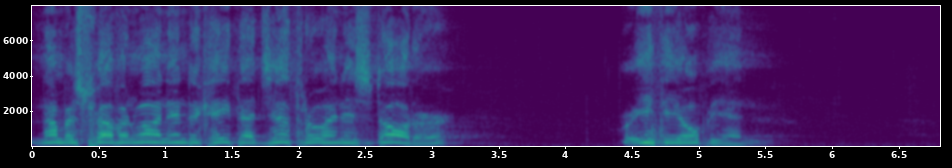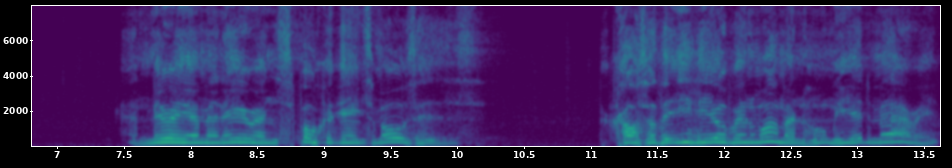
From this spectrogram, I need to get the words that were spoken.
Numbers 12 and 1 indicate that Jethro and his daughter were Ethiopian. And Miriam and Aaron spoke against Moses because of the Ethiopian woman whom he had married.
